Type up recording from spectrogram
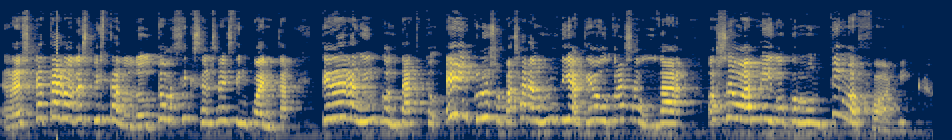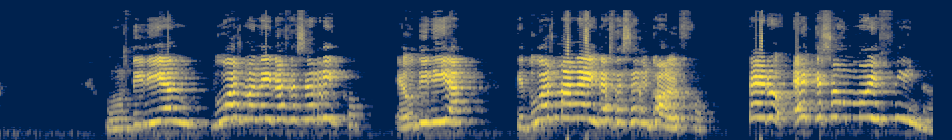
rescatar o despistado doutor Zixel 650 quedaran en contacto e incluso pasaran un día que outro a saudar o seu amigo como un timofónica. Uns dirían dúas maneiras de ser rico, eu diría que dúas maneiras de ser golfo, pero é que son moi fina.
